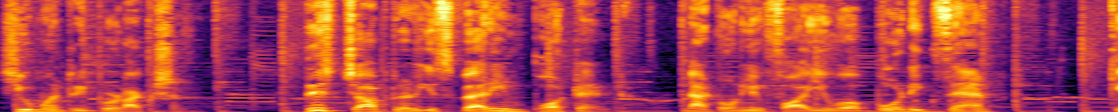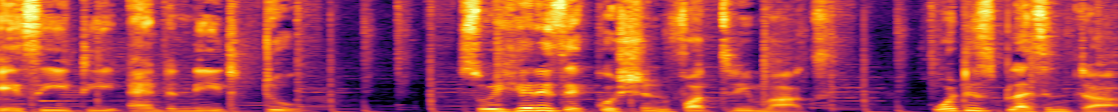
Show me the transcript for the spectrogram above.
Human Reproduction. This chapter is very important not only for your board exam, KCET and NEET too. So here is a question for 3 marks. What is placenta?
